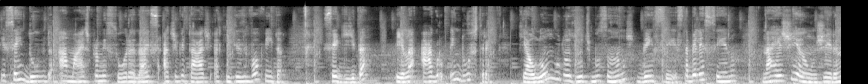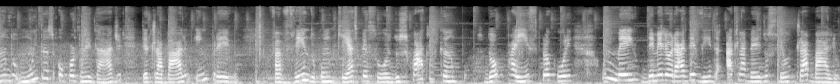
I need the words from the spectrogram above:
e sem dúvida a mais promissora das atividades aqui desenvolvida, seguida pela agroindústria, que ao longo dos últimos anos vem se estabelecendo na região, gerando muitas oportunidades de trabalho e emprego, fazendo com que as pessoas dos quatro campos do país procure um meio de melhorar de vida através do seu trabalho.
